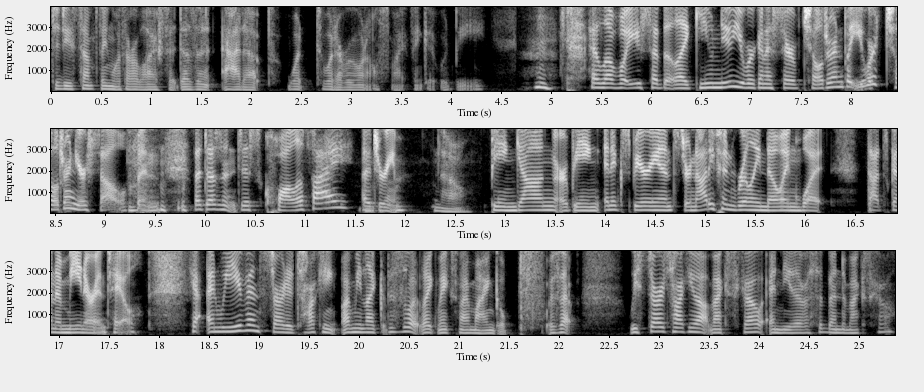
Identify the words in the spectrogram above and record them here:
to do something with our life that doesn't add up what to what everyone else might think it would be. Hmm. I love what you said that like you knew you were going to serve children, but you were children yourself, and that doesn't disqualify a dream. No, being young or being inexperienced or not even really knowing what that's going to mean or entail. Yeah, and we even started talking. I mean, like this is what like makes my mind go. Is that we started talking about Mexico, and neither of us had been to Mexico.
